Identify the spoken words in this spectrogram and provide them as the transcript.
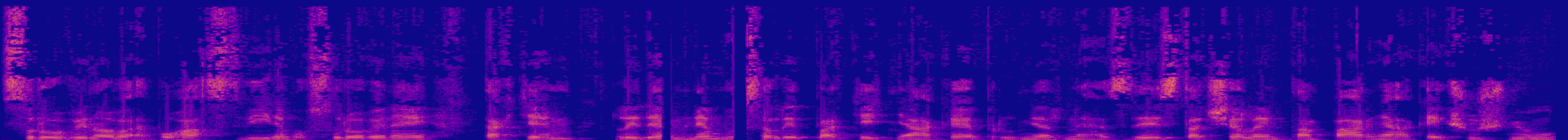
surovinové bohatství nebo suroviny, tak těm lidem nemuseli platit nějaké průměrné zdy, stačilo jim tam pár nějakých šušňů,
